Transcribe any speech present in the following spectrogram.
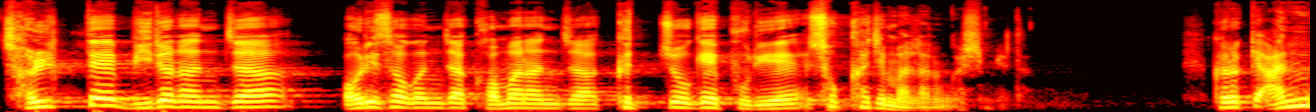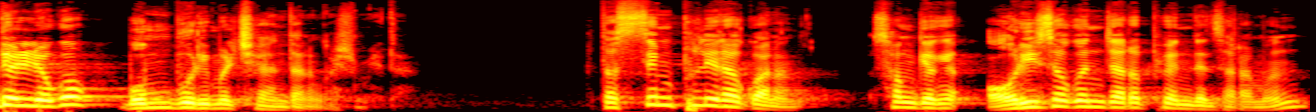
절대 미련한 자, 어리석은 자, 거만한 자 그쪽의 부류에 속하지 말라는 것입니다. 그렇게 안 되려고 몸부림을 쳐야 한다는 것입니다. 더 심플리라고 하는 성경의 어리석은 자로 표현된 사람은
